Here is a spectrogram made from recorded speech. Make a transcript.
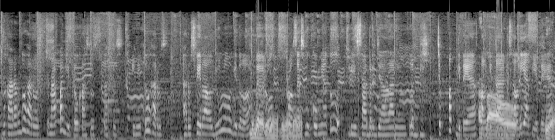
sekarang tuh harus kenapa gitu kasus-kasus ini tuh harus harus viral dulu gitu loh. Benar, Baru benar, benar proses hukumnya tuh bisa berjalan lebih cepat gitu ya. Kalau kita bisa lihat gitu ya. iya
